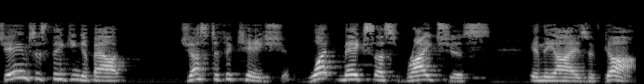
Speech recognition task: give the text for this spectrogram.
James is thinking about justification. What makes us righteous in the eyes of God?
